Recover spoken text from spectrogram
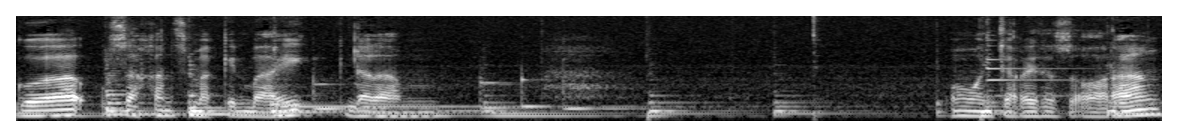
gue usahakan semakin baik dalam mewawancarai seseorang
